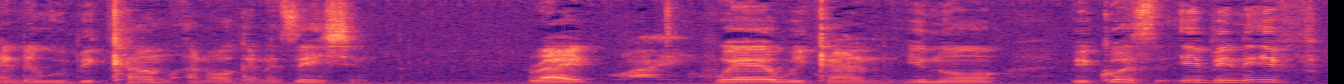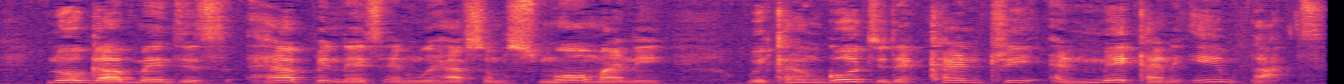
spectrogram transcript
and then we become an organization. Right? Right. where we can, you know, because even if no government is helping us and we have some small money, we can go to the country and make an impact.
